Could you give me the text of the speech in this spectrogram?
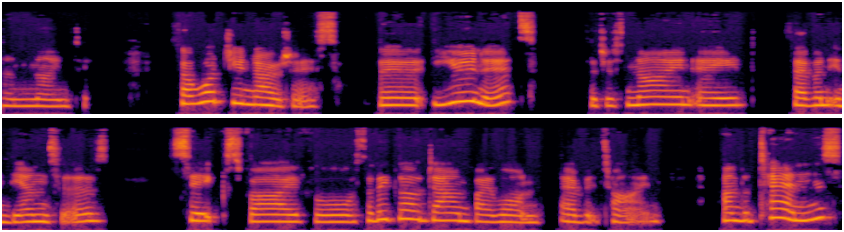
and 90. So what do you notice? The units, such as 9, 8, 7 in the answers, six, five, four. so they go down by 1 every time. And the tens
